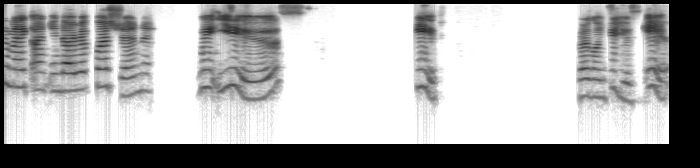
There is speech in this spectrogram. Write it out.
to make an indirect question, we use if. We're going to use if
